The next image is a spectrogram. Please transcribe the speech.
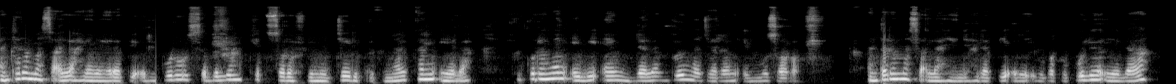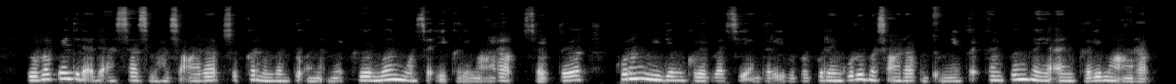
Antara masalah yang dihadapi oleh guru sebelum kit sorof 5J diperkenalkan ialah kekurangan ABM dalam pengajaran ilmu sorof. Antara masalah yang dihadapi oleh ibu bapa pula ialah ibu bapa yang tidak ada asas bahasa Arab sukar membantu anak mereka menguasai kalimah Arab serta kurang medium kolaborasi antara ibu bapa dan guru bahasa Arab untuk meningkatkan penggayaan kalimah Arab.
